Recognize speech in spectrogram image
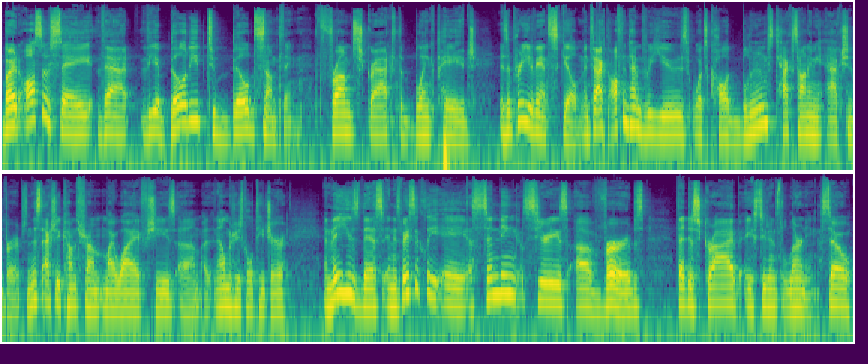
But I'd also say that the ability to build something from scratch the blank page is a pretty advanced skill. In fact, oftentimes we use what's called Bloom's taxonomy action verbs. And this actually comes from my wife. She's um, an elementary school teacher. And they use this, and it's basically a ascending series of verbs that describe a student's learning. So,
